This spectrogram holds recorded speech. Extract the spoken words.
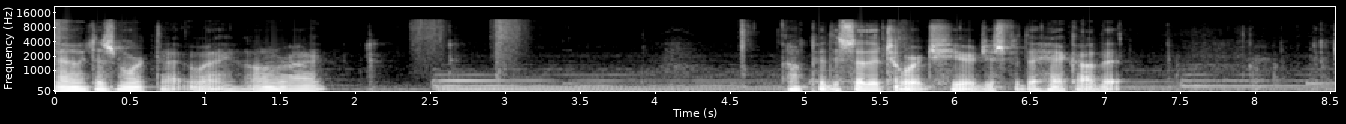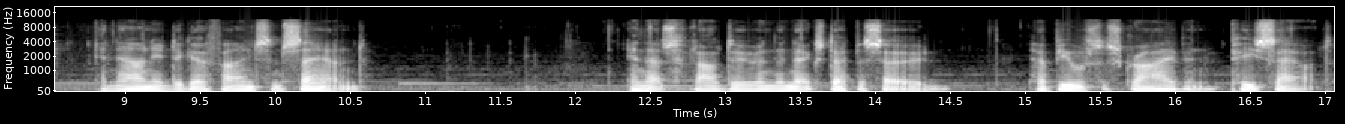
No, it doesn't work that way. All right. I'll put this other torch here just for the heck of it. And now I need to go find some sand. And that's what I'll do in the next episode. Hope you will subscribe and peace out.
